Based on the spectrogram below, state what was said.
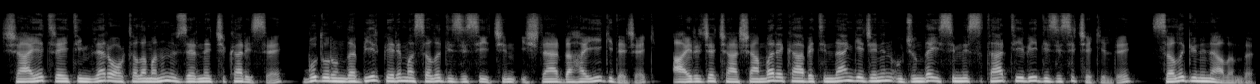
Şayet reytingler ortalamanın üzerine çıkar ise, bu durumda bir peri masalı dizisi için işler daha iyi gidecek. Ayrıca Çarşamba rekabetinden Gecenin Ucunda isimli Star TV dizisi çekildi, salı gününe alındı.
